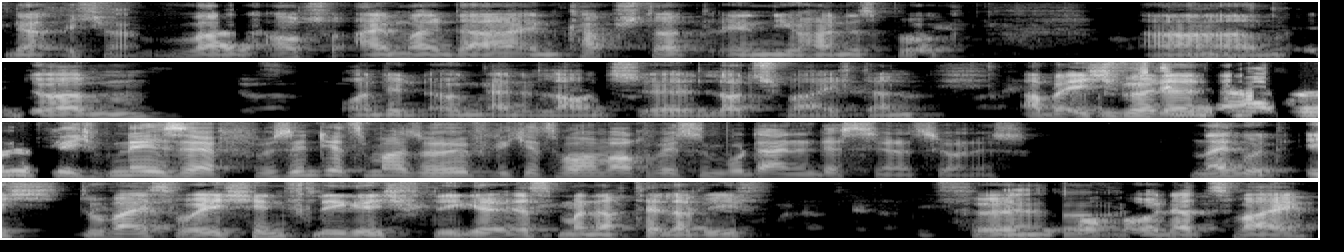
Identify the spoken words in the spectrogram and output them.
Ja, ich ja. war auch schon einmal da in Kapstadt, in Johannesburg, ähm, mhm. in Durban und in irgendeiner Lounge, äh, Lodge war ich dann. Aber ich würde. Da, so höflich. Nee, Sef, wir sind jetzt mal so höflich. Jetzt wollen wir auch wissen, wo deine Destination ist. Na gut, ich, du weißt, wo ich hinfliege. Ich fliege erstmal nach Tel Aviv für ja, eine Woche oder zwei.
